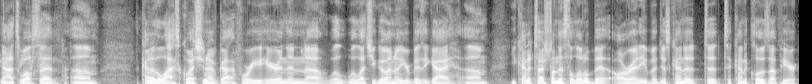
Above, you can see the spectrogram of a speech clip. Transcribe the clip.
No, that's well said. Um, kind of the last question I've got for you here, and then uh, we'll we'll let you go. I know you're a busy guy. Um, you kind of touched on this a little bit already, but just kind of to to kind of close up here,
